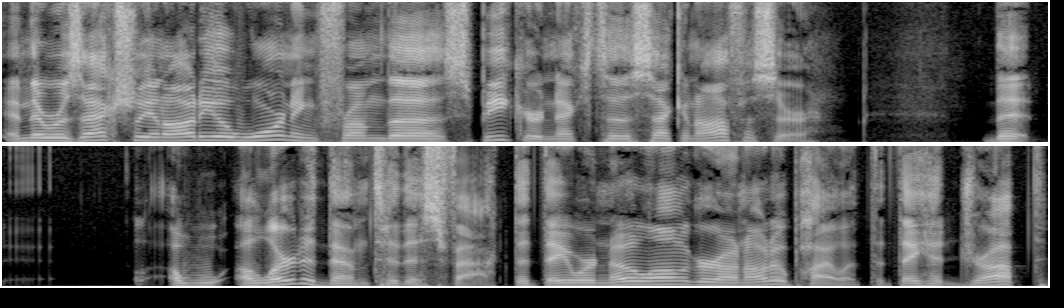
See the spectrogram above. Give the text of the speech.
And there was actually an audio warning from the speaker next to the second officer that alerted them to this fact that they were no longer on autopilot, that they had dropped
